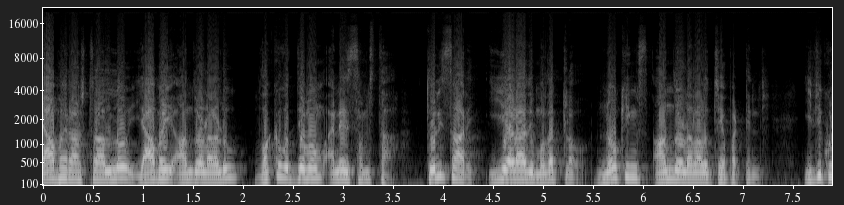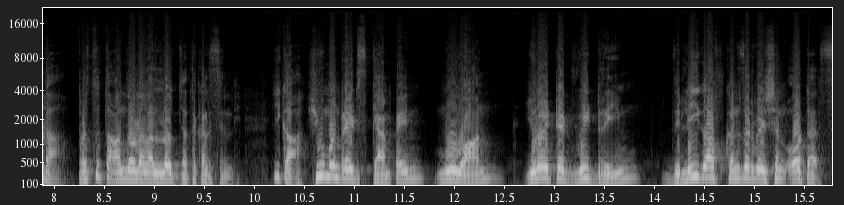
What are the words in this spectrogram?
యాభై రాష్ట్రాల్లో యాభై ఆందోళనలు ఒక ఉద్యమం అనే సంస్థ తొలిసారి ఈ ఏడాది మొదట్లో నోకింగ్స్ ఆందోళనలు చేపట్టింది. ఇది కూడా ప్రస్తుత ఆందోళనల్లో జత కలిసింది. ఇక Human Rights Campaign Move On United We Dream the League of Conservation Voters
